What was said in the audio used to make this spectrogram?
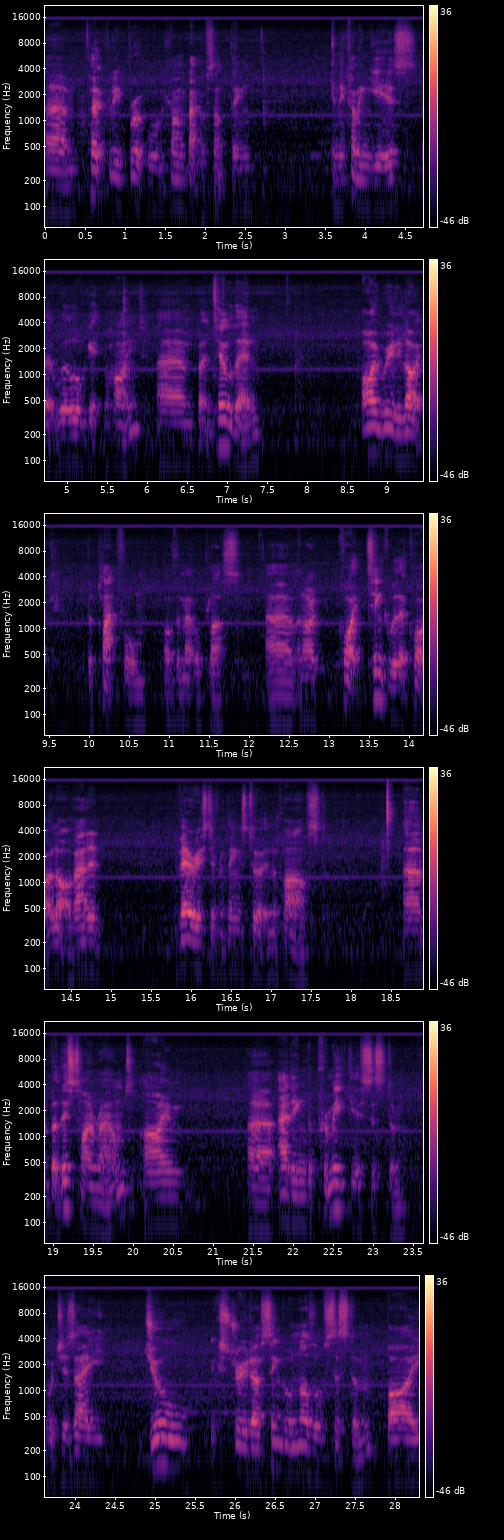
Um, hopefully Brook will be coming back with something in the coming years that we'll all get behind. Um, but until then, I really like the platform of the Metal Plus, um, and I quite tinker with it quite a lot. I've added various different things to it in the past, um, but this time round I'm uh, adding the Prometheus system, which is a dual extruder single nozzle system by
